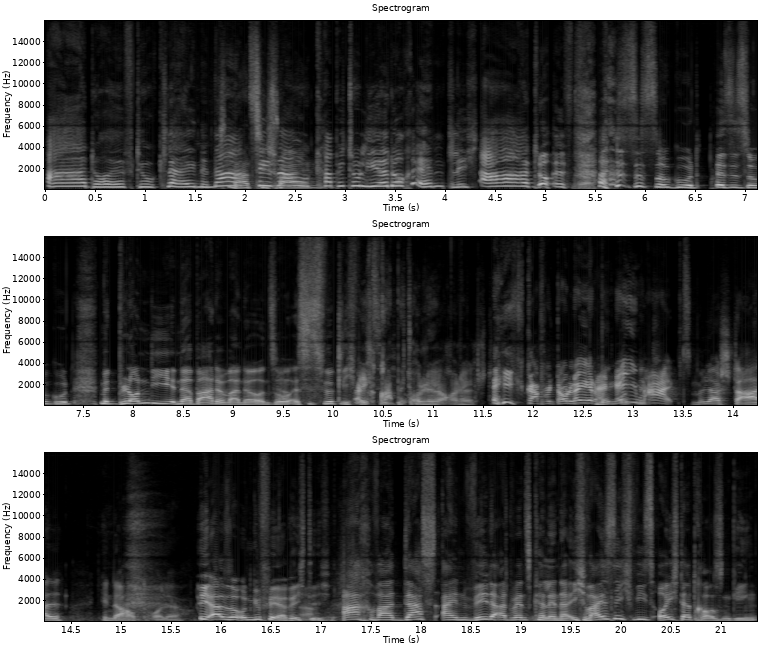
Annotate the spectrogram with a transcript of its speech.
Adolf, du kleine Nazisau, Nazischwein. kapitulier doch endlich, Adolf. Es ist so gut, es ist so gut. Mit Blondie in der Badewanne und so. Es ist wirklich witzig. kapituliere nicht. Ich kapituliere niemals. Müller Stahl in der Hauptrolle. Ja, so ungefähr, richtig. Ach, war das ein wilder Adventskalender. Ich weiß nicht, wie es euch da draußen ging.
